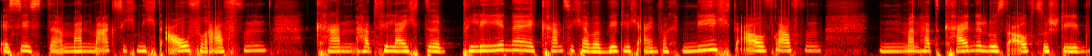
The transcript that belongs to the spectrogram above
Es ist, äh, man mag sich nicht aufraffen, kann, hat vielleicht äh, Pläne, kann sich aber wirklich einfach nicht aufraffen. Man hat keine Lust aufzustehen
